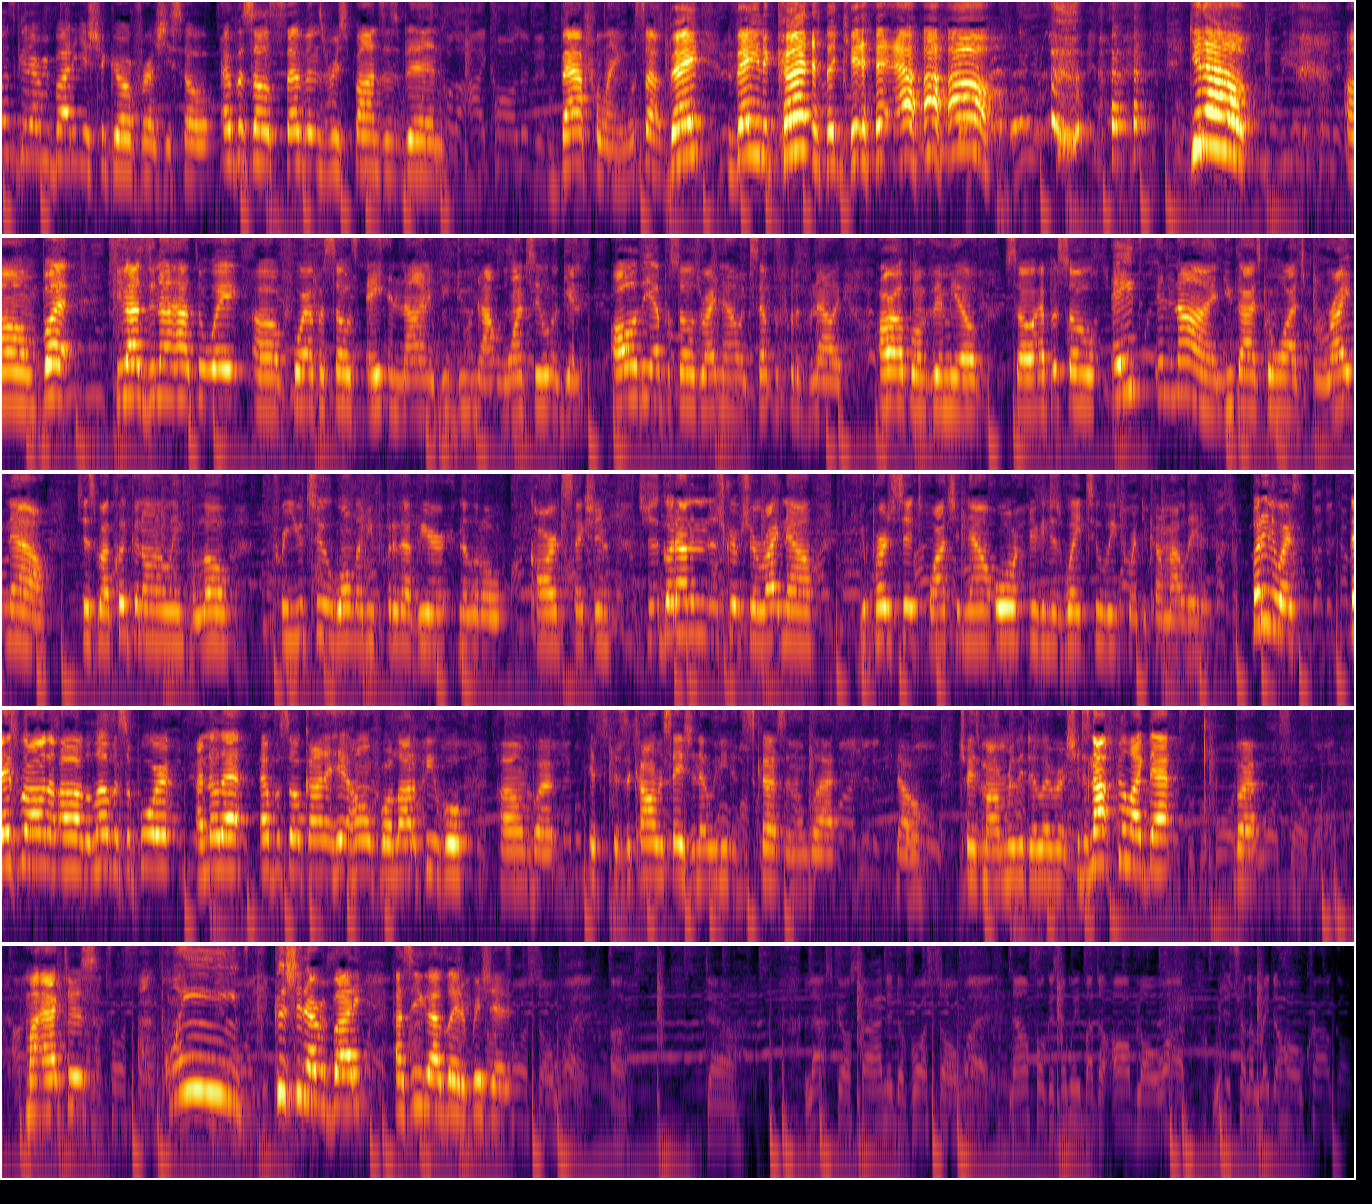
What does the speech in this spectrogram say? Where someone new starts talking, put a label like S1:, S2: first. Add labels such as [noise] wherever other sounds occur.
S1: What's good, everybody? It's your girl Freshie. So, episode seven's response has been baffling. What's up, Bay? Bay in the cut. [laughs] Get out. Get out. Um, but you guys do not have to wait uh, for episodes eight and nine if you do not want to. Again, all of the episodes right now, except for the finale, are up on Vimeo. So, episode eight and nine, you guys can watch right now just by clicking on the link below for YouTube won't let me put it up here in the little card section. So just go down in the description right now. You can purchase it to watch it now, or you can just wait two weeks for it to come out later. But anyways, thanks for all the uh, the love and support. I know that episode kind of hit home for a lot of people, um, but it's it's a conversation that we need to discuss, and I'm glad you know Trey's mom really delivered. She does not feel like that, but my actors, point. Good shit, everybody. I'll see you guys later. Appreciate it. Last girl signed a divorce, so what? Now I'm focusing, we about to all blow up. We just trying to make the whole crowd go.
